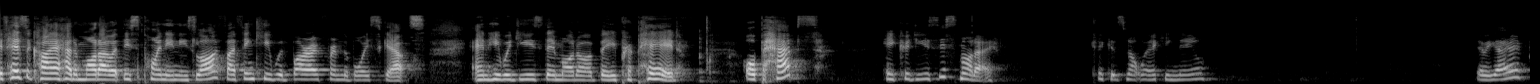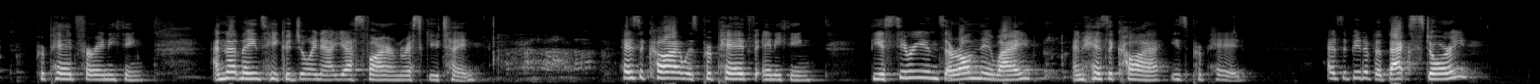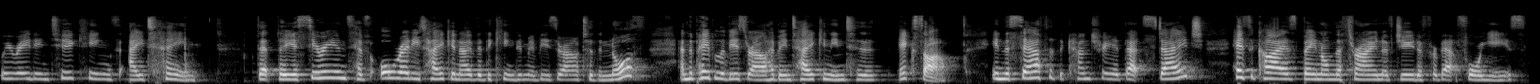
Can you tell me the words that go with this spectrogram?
If Hezekiah had a motto at this point in his life, I think he would borrow from the Boy Scouts and he would use their motto, be prepared. Or perhaps he could use this motto. Clicker's not working now. There we go. Prepared for anything. And that means he could join our Yass Fire and Rescue team. Hezekiah was prepared for anything. The Assyrians are on their way and Hezekiah is prepared. As a bit of a backstory, we read in 2 Kings 18 that the Assyrians have already taken over the kingdom of Israel to the north and the people of Israel have been taken into exile. In the south of the country at that stage, Hezekiah has been on the throne of Judah for about four years.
